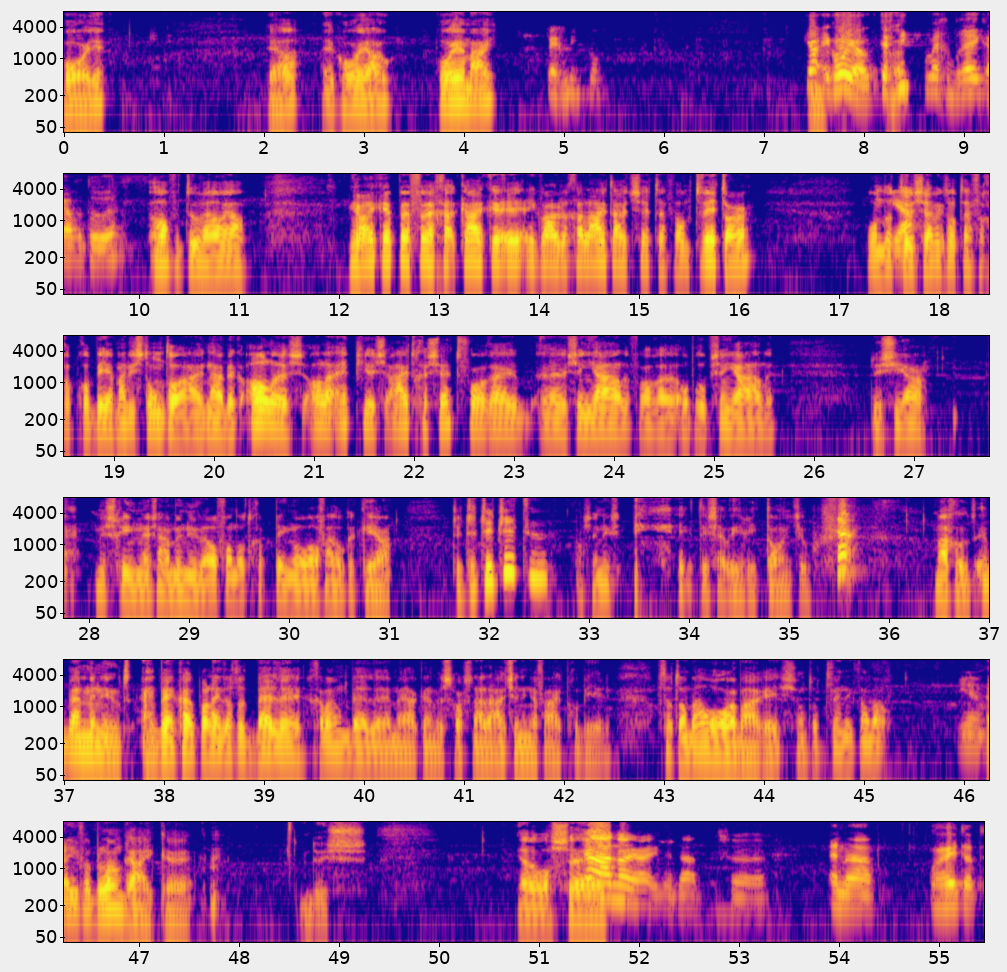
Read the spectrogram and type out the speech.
Ja, ik hoor je. Ja, ik hoor jou. Hoor je mij? Techniek. Ja, ik hoor jou. Techniek met gebrek af en toe, hè. Af en toe wel, ja. Ja, ik heb even kijken. eh, Ik wou de geluid uitzetten van Twitter. Ondertussen heb ik dat even geprobeerd, maar die stond al uit. Nou heb ik alles, alle appjes uitgezet voor eh, eh, signalen, voor oproepsignalen. Dus ja, misschien zijn we nu wel van dat gepingel af elke keer. Als er niks... het is zo irritant, joh. Maar goed, ik ben benieuwd. Ik, ben, ik hoop alleen dat het bellen, gewoon bellen, maar ja, kunnen we straks naar de uitzending even uitproberen. Of dat dan wel hoorbaar is, want dat vind ik dan wel Ja. even belangrijk. eh. Dus, ja, dat was... eh, Ja, nou ja, inderdaad. Dus, eh, en hoe heet dat?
